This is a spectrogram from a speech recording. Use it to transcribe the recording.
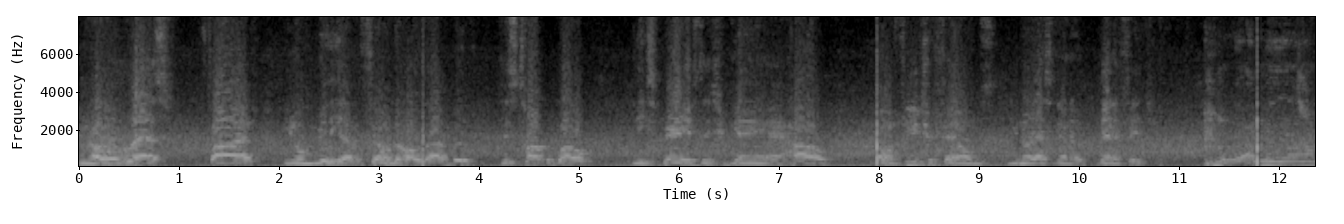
you know, the last five, you know, we really haven't filmed a whole lot, but just talk about the experience that you gained and how on future films, you know, that's to benefit you. I mean, um,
